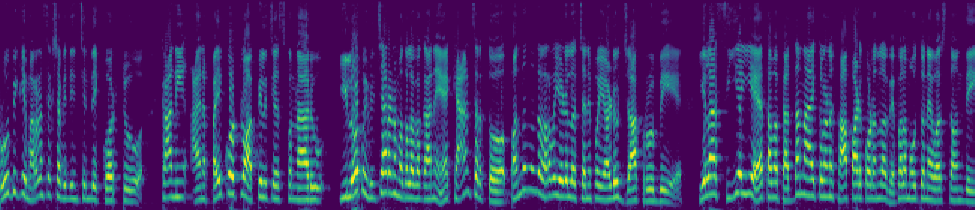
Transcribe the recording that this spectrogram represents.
రూబీకి మరణశిక్ష విధించింది కోర్టు. కానీ ఆయన పైకోర్టులో అప్పీలు చేసుకున్నారు. ఈ లోపు విచారణ మొదలవగానే క్యాన్సర్తో పంతొమ్మిది వందల అరవై ఏడులో చనిపోయాడు జాక్ రూబీ. ఇలా సిఐఏ తమ పెద్ద నాయకులను కాపాడుకోవడంలో విఫలమవుతూనే వస్తోంది.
